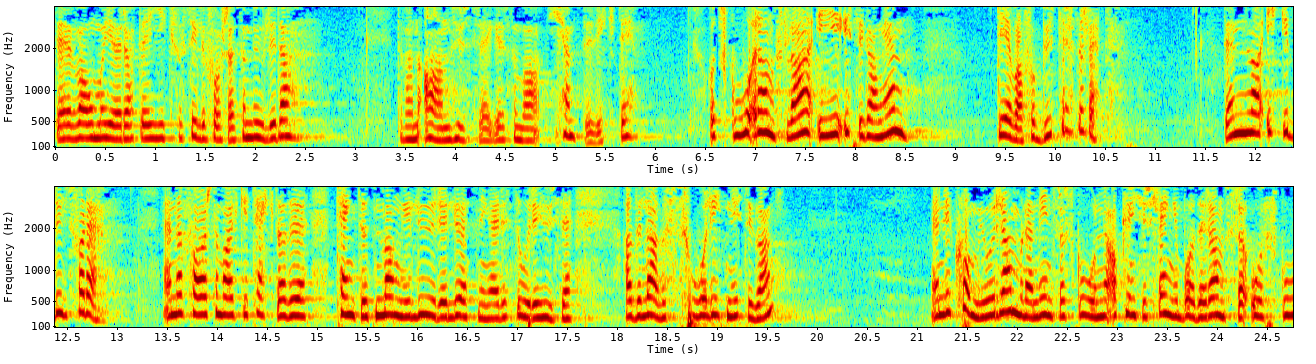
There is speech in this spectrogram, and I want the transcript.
Det var om å gjøre at det gikk så stille for seg som mulig, da. Det var en annen husregel som var kjempeviktig. Og sko og ransler i yttergangen, det var forbudt, rett og slett. Den var ikke bygd for det. En av far som var arkitekt hadde tenkt ut mange lure løsninger i det store huset, hadde laget så liten yttergang. Men vi kom jo ramlende inn fra skolen og kunne ikke slenge både ransler og sko,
